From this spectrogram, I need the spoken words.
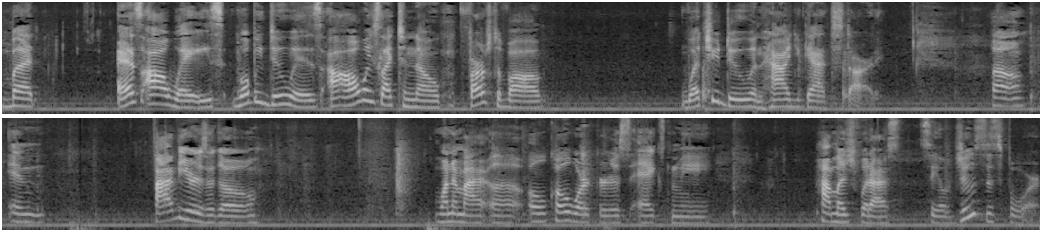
But as always, what we do is I always like to know, first of all, what you do and how you got started. Well, in five years ago, one of my uh, old coworkers asked me how much would I sell juices for,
